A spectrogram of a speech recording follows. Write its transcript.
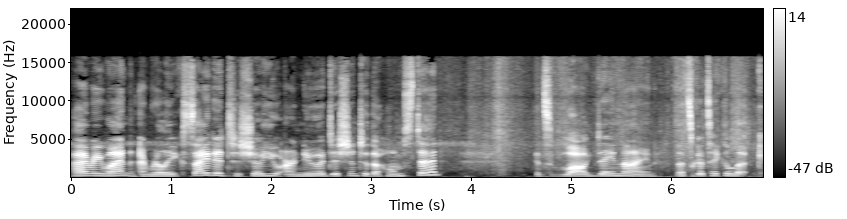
Hi everyone, I'm really excited to show you our new addition to the homestead. It's vlog day 9. Let's go take a look.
